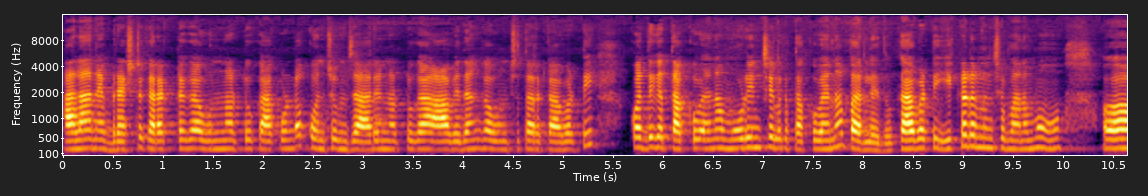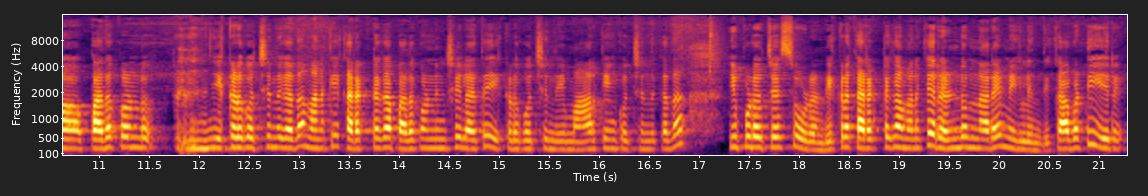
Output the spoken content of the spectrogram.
అలానే బ్రెస్ట్ కరెక్ట్గా ఉన్నట్టు కాకుండా కొంచెం జారినట్టుగా ఆ విధంగా ఉంచుతారు కాబట్టి కొద్దిగా తక్కువైనా మూడించీలకు తక్కువైనా పర్లేదు. కాబట్టి ఇక్కడ నుంచి మనము పదకొండు ఇక్కడికి వచ్చింది కదా మనకి కరెక్ట్గా పదకొండు ఇంచీలు అయితే ఇక్కడికి వచ్చింది మార్కింగ్ వచ్చింది కదా. ఇప్పుడు వచ్చేసి చూడండి ఇక్కడ కరెక్ట్గా మనకి రెండున్నరే మిగిలింది. కాబట్టి ఈ రె-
